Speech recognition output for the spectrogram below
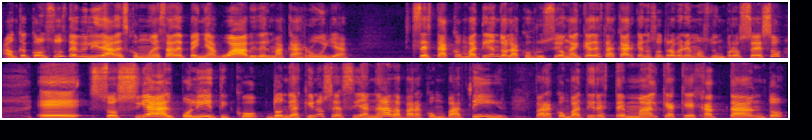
aunque con sus debilidades como esa de Peñaguabi, del Macarrulla, se está combatiendo la corrupción. Hay que destacar que nosotros venimos de un proceso eh, social, político, donde aquí no se hacía nada para combatir, para combatir este mal que aqueja tanto,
